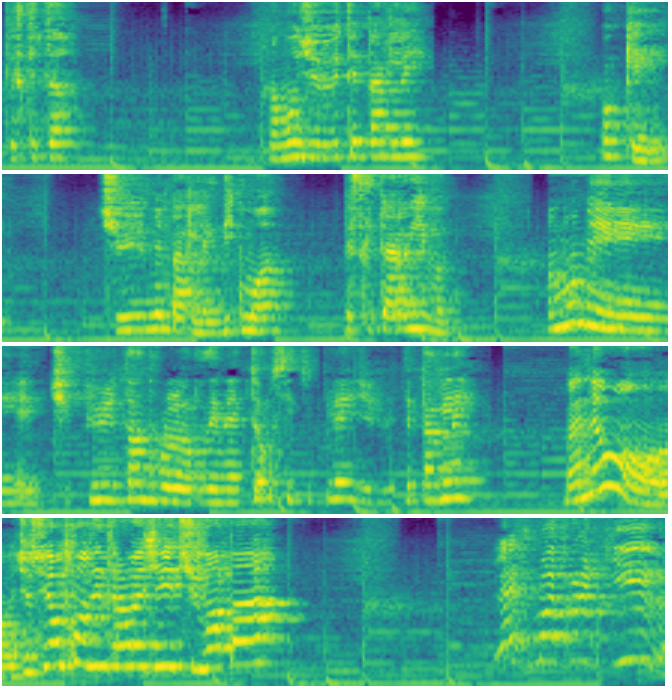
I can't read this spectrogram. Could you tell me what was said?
qu'est-ce que t'as? Maman, je veux te parler. Ok, tu veux me parler, dis-moi qu'est-ce qui t'arrive Maman, mais tu peux éteindre l'ordinateur s'il te plaît, je veux te parler. Bah non, je suis en train de travailler, tu vois pas? Laisse-moi tranquille!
